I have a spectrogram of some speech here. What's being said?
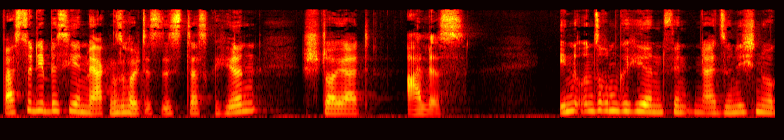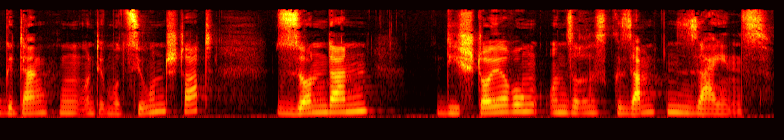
was du dir bis hierhin merken solltest, ist, das Gehirn steuert alles. In unserem Gehirn finden also nicht nur Gedanken und Emotionen statt, sondern die Steuerung unseres gesamten Seins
